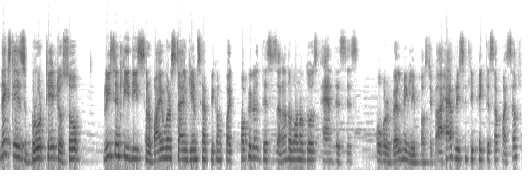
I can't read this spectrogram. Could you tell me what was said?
Next is Brotato. So recently these survivor style games have become quite popular. This is another one of those and this is overwhelmingly positive. I have recently picked this up myself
